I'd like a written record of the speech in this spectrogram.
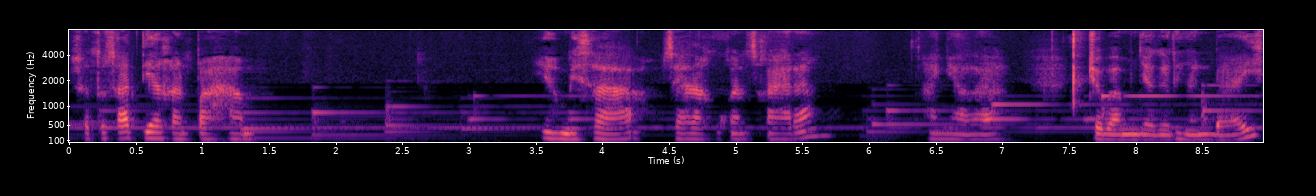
Suatu saat dia akan paham. Yang bisa saya lakukan sekarang hanyalah coba menjaga dengan baik,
